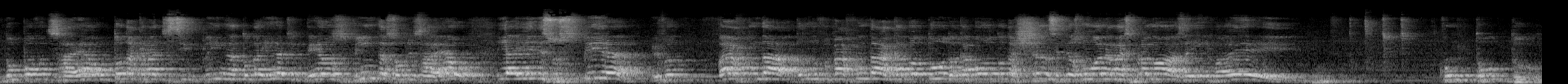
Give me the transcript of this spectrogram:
do povo de Israel, toda aquela disciplina, toda a ira de Deus vinda sobre Israel, e aí ele suspira, ele falou, vai afundar, todo mundo vai afundar, acabou tudo, acabou toda a chance, Deus não olha mais para nós. Aí ele fala, ei, contudo,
